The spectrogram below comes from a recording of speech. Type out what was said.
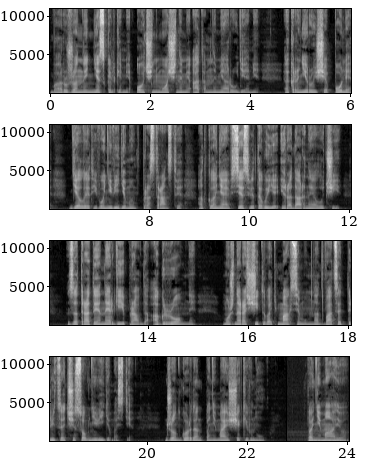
вооруженный несколькими очень мощными атомными орудиями. Экранирующее поле делает его невидимым в пространстве, отклоняя все световые и радарные лучи. Затраты энергии, правда, огромны, можно рассчитывать максимум на 20-30 часов невидимости. Джон Гордон, понимающе кивнул. «Понимаю.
